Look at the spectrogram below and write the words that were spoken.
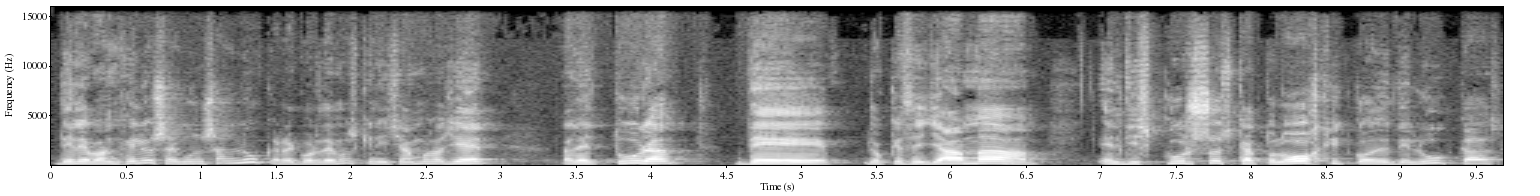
del Evangelio según San Lucas. Recordemos que iniciamos ayer la lectura de lo que se llama el discurso escatológico desde Lucas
